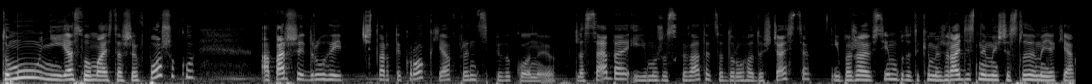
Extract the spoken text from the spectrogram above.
Тому ні, я свого майстра ще в пошуку. А перший, другий, четвертий крок я в принципі виконую для себе і можу сказати, це дорога до щастя. І бажаю всім бути такими ж радісними і щасливими, як я.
